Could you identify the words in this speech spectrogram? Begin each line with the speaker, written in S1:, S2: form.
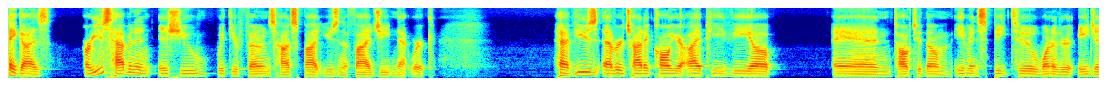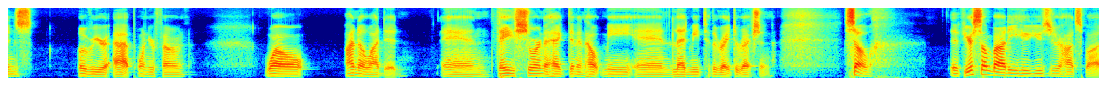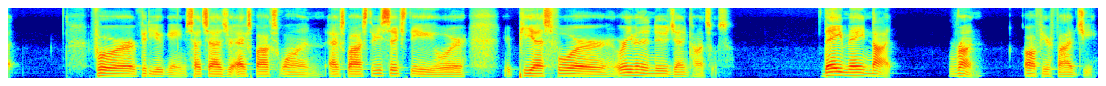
S1: Hey guys, are you having an issue with your phone's hotspot using the 5G network? Have you ever tried to call your IPV up and talk to them, even speak to one of their agents over your app on your phone? Well, I know I did. And they sure in the heck didn't help me and led me to the right direction. So, if you're somebody who uses your hotspot for video games such as your Xbox One, Xbox 360, or your PS4, or even the new gen consoles, they may not run off your 5G.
